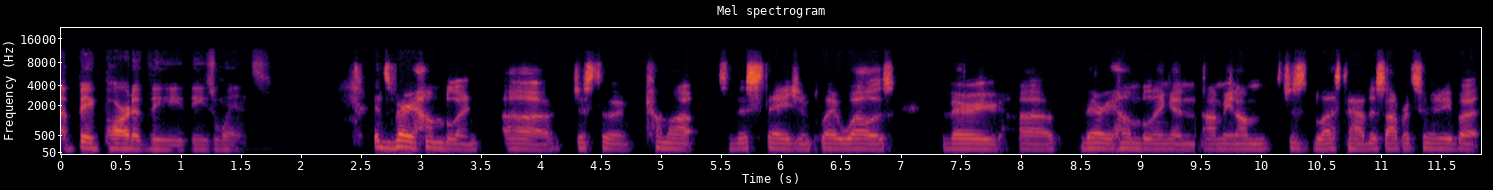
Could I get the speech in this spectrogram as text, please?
a big part of the these wins? It's very humbling uh, just to come up to this stage and play well is very uh, very humbling and i mean i'm just blessed to have this opportunity but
